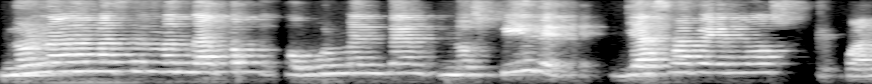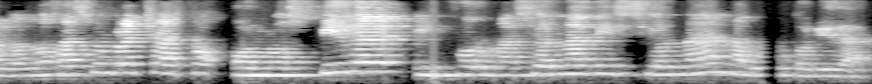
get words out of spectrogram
no nada más el mandato que comúnmente nos pide. Ya sabemos que cuando nos hace un rechazo o nos pide información adicional la autoridad.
